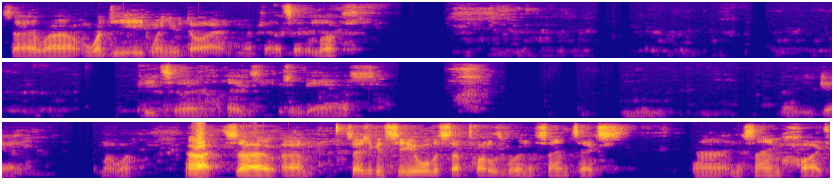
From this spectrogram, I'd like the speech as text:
So uh, what do you eat when you diet? Okay, let's have a look. Pizza, eggs, and gas. Mm. There you go. My what? Alright, so um, so as you can see, all the subtitles were in the same text, uh, in the same height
